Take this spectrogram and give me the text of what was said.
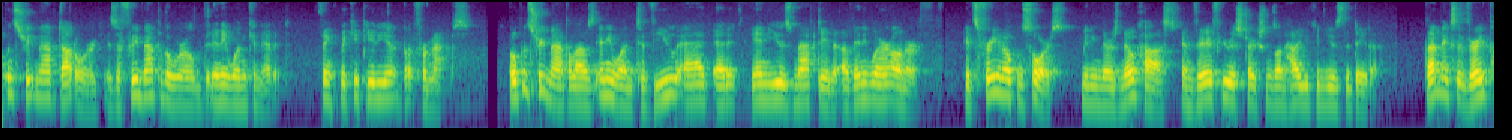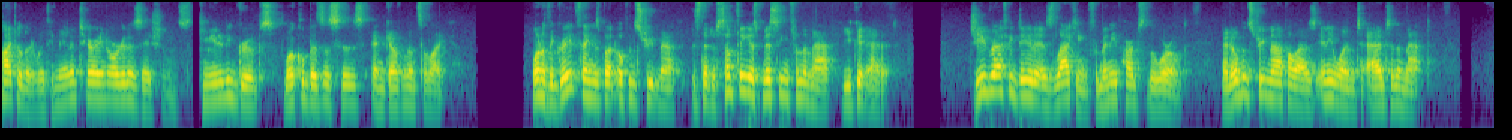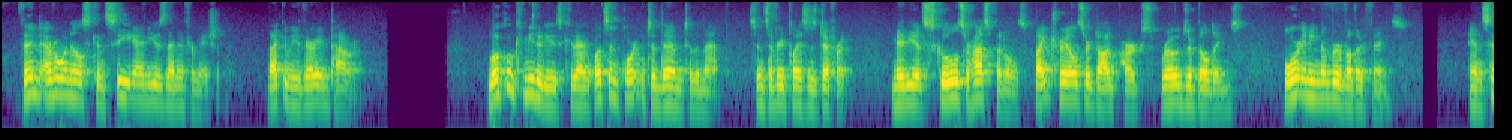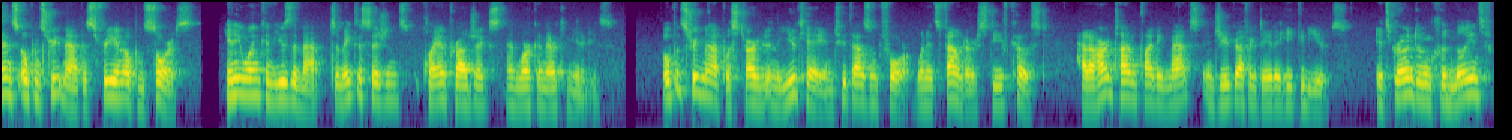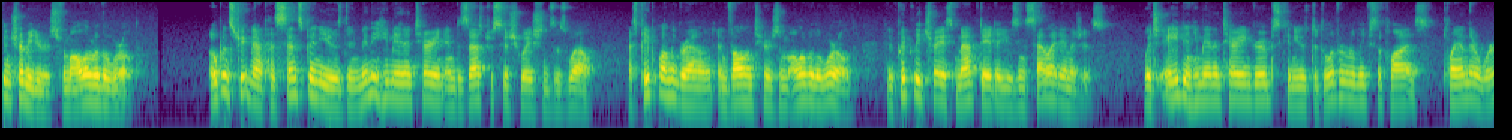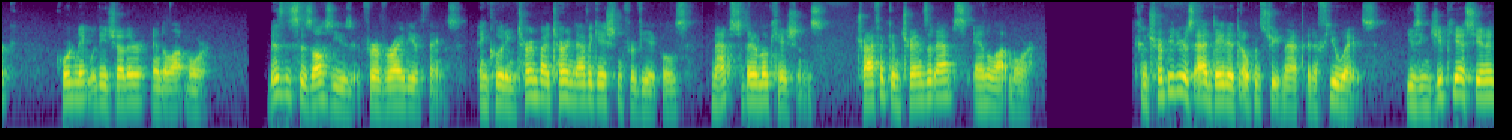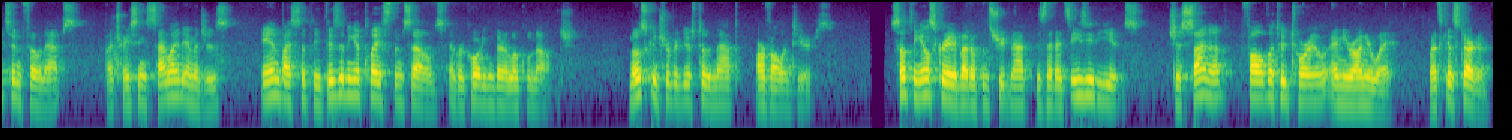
OpenStreetMap.org is a free map of the world that anyone can edit. Think Wikipedia, but for maps. OpenStreetMap allows anyone to view, add, edit, and use map data of anywhere on Earth. It's free and open source, meaning there is no cost and very few restrictions on how you can use the data. That makes it very popular with humanitarian organizations, community groups, local businesses, and governments alike. One of the great things about OpenStreetMap is that if something is missing from the map, you can add it. Geographic data is lacking for many parts of the world, and OpenStreetMap allows anyone to add to the map. Then everyone else can see and use that information. That can be very empowering. Local communities could add what's important to them to the map, since every place is different. Maybe it's schools or hospitals, bike trails or dog parks, roads or buildings, or any number of other things. And since OpenStreetMap is free and open source, anyone can use the map to make decisions, plan projects, and work in their communities. OpenStreetMap was started in the UK in 2004 when its founder, Steve Coast, had a hard time finding maps and geographic data he could use. It's grown to include millions of contributors from all over the world. OpenStreetMap has since been used in many humanitarian and disaster situations as well, as people on the ground and volunteers from all over the world can quickly trace map data using satellite images, which aid and humanitarian groups can use to deliver relief supplies, plan their work, coordinate with each other, and a lot more. Businesses also use it for a variety of things, including turn-by-turn -turn navigation for vehicles, maps to their locations, traffic and transit apps, and a lot more. Contributors add data to OpenStreetMap in a few ways, using GPS units and phone apps, by tracing satellite images, and by simply visiting a place themselves and recording their local knowledge. Most contributors to the map are volunteers. Something else great about OpenStreetMap is that it's easy to use. Just sign up, follow the tutorial, and you're on your way. Let's get started.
